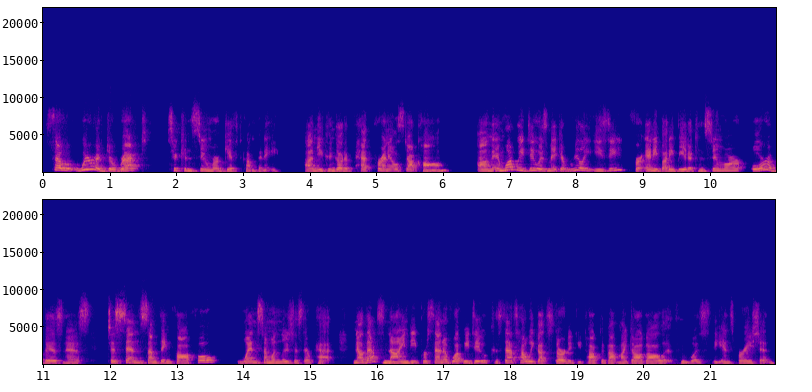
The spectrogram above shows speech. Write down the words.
So we're a direct to consumer gift company. Um, you can go to petperennials.com. Um, and what we do is make it really easy for anybody, be it a consumer or a business, to send something thoughtful when someone loses their pet. Now, that's 90% of what we do because that's how we got started. You talked about my dog Olive, who was the inspiration,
